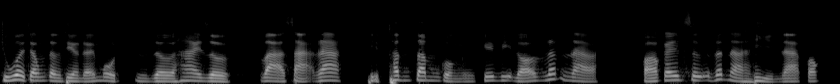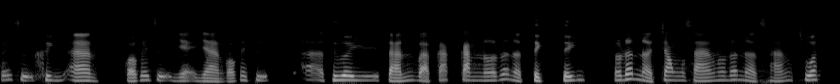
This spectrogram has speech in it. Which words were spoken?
Chú ở trong tầng thiền đấy một giờ hai giờ và xả ra thì thân tâm của cái vị đó rất là có cái sự rất là hỉ là có cái sự khinh an có cái sự nhẹ nhàng có cái sự à, tươi tắn và các căn nó rất là tịch tinh nó rất là trong sáng nó rất là sáng suốt.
